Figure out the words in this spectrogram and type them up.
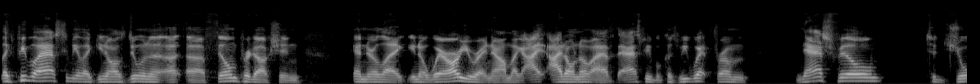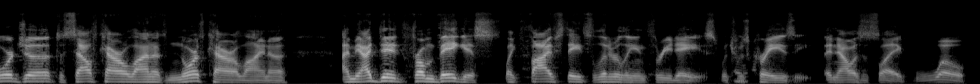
Like people asking me, like, you know, I was doing a, a film production and they're like, you know, where are you right now? I'm like, I, I don't know. I have to ask people because we went from Nashville to Georgia to South Carolina to North Carolina. I mean, I did from Vegas like five states literally in three days, which was crazy. And I was just like, whoa.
